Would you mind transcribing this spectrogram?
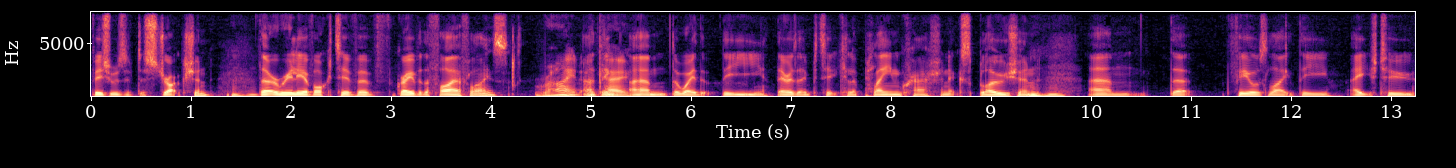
visuals of destruction Mm-hmm. that are really evocative of Grave of the Fireflies. Right, I okay. think um, the way that the there is a particular plane crash and explosion Mm-hmm. um, that feels like the H two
